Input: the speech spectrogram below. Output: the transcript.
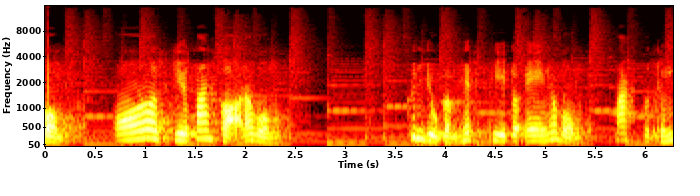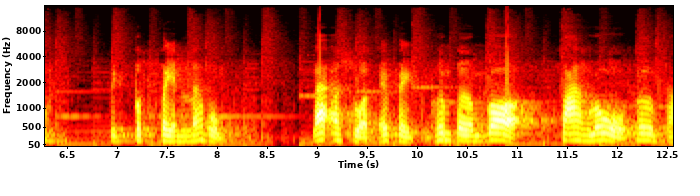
ผมอ๋อ skill สร้างเกราะนะผม ขึ้นอยู่กับ HP ตัวเองครับผม มากสุดถึง10%นะผม และส่วนเอฟเฟกต์เพิ่มเติมก็สร้างโล่เพิ่มซ้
